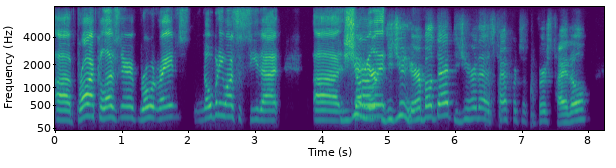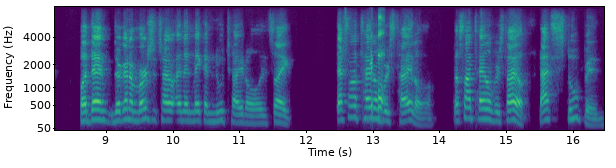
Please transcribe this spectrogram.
Uh, Brock Lesnar, Roman Reigns, nobody wants to see that. Uh, Did you, hear, Charlotte, did you hear about that? Did you hear that it's time for the first title? But then they're gonna merge the title and then make a new title. It's like that's not title No. versus title. That's not title versus title. That's stupid.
